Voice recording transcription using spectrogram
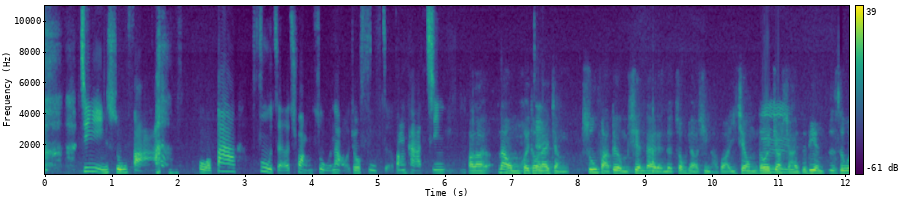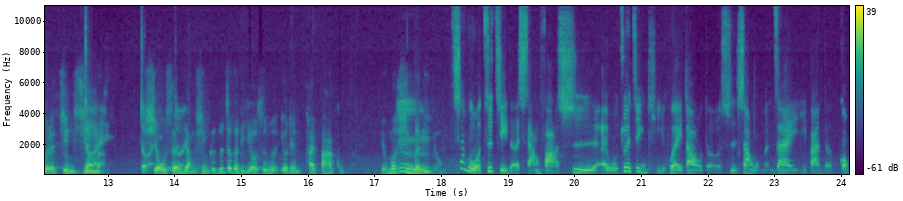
经营书法。我爸。负责创作，那我就负责帮他经营。好了，那我们回头来讲书法对我们现代人的重要性，好不好？以前我们都会叫小孩子练字是为了静心嘛，修身养性。可是这个理由是不是有点太八股了？有没有新的理由？像我自己的想法是，哎，我最近体会到的是，像我们在一般的工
